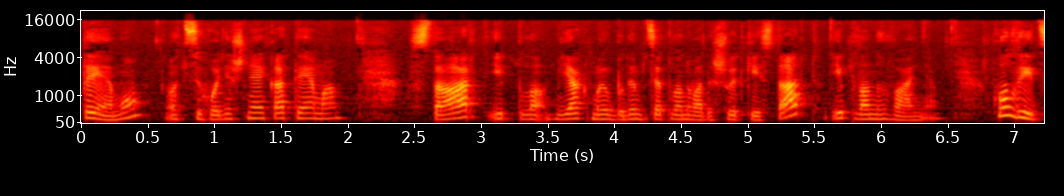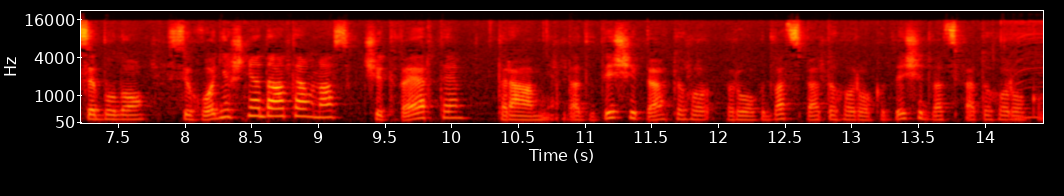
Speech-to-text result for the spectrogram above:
тему, от сьогоднішня яка тема, старт і як ми будемо це планувати. Швидкий старт і планування. Коли це було? Сьогоднішня дата у нас 4 травня да, 2005 року, 25 року, 2025 року.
